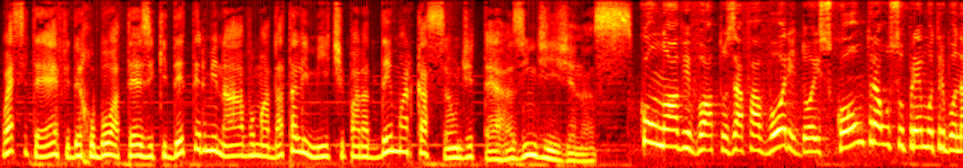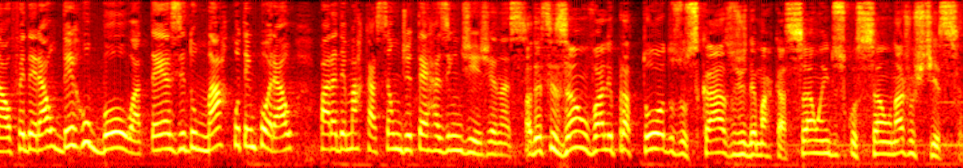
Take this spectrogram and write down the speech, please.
o STF derrubou a tese que determinava uma data limite para a demarcação de terras indígenas. Com nove votos a favor e dois contra, o Supremo Tribunal Federal derrubou a tese do marco temporal para a demarcação de terras indígenas. A decisão vale para todos os casos de demarcação em discussão na Justiça.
